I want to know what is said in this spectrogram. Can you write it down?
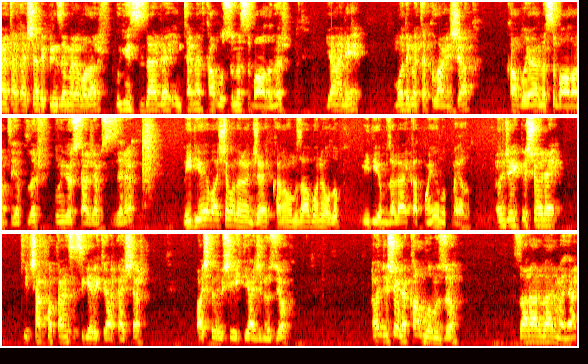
Evet arkadaşlar hepinize merhabalar. Bugün sizlerle internet kablosu nasıl bağlanır? Yani modeme takılan jack kabloya nasıl bağlantı yapılır? Bunu göstereceğim sizlere. Videoya başlamadan önce kanalımıza abone olup videomuza like atmayı unutmayalım. Öncelikle şöyle bir çakma pensesi gerekiyor arkadaşlar. Başka da bir şeye ihtiyacınız yok. Önce şöyle kablomuzu zarar vermeden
